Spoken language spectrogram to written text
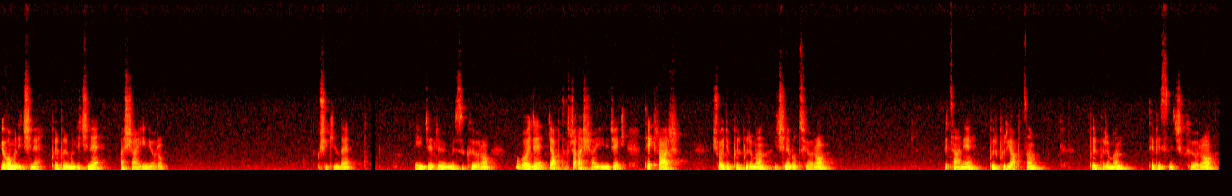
yuvamın içine, pırpırımın içine aşağı iniyorum. Bu şekilde iyice düğümümü sıkıyorum. Bu böyle yaptıkça aşağı inecek. Tekrar şöyle pırpırımın içine batıyorum. Bir tane pırpır yaptım. Pırpırımın tepesine çıkıyorum.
